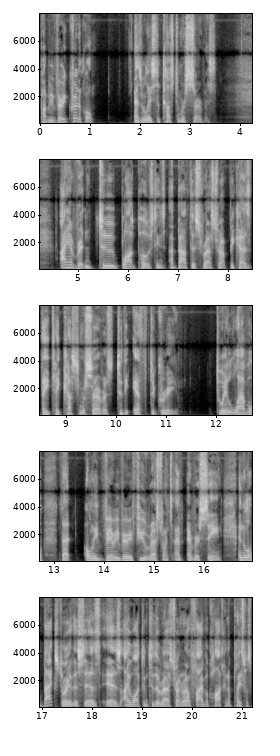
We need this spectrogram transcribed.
probably very critical as relates to customer service. I have written two blog postings about this restaurant because they take customer service to the nth degree, to a level that only very, very few restaurants I've ever seen. And the little backstory of this is, is I walked into the restaurant around five o'clock and the place was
